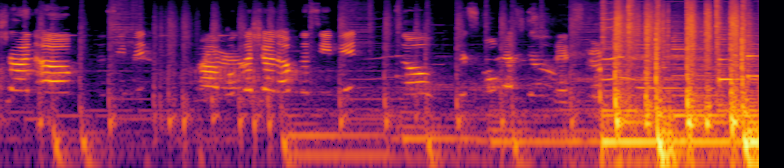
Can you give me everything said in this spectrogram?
possession of the seabed. Uh, of. So let's. Let's go. Let's go.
